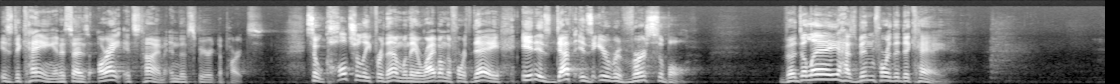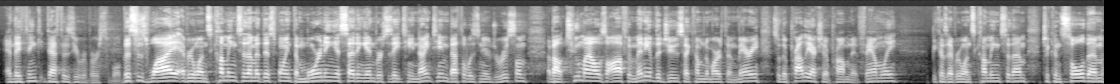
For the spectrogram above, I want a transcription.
is decaying, and it says, All right, it's time, and the spirit departs. So, culturally, for them, when they arrive on the fourth day, it is death is irreversible. The delay has been for the decay. And they think death is irreversible. This is why everyone's coming to them at this point. The mourning is setting in, verses 18, 19. Bethany was near Jerusalem, about two miles off, and many of the Jews had come to Martha and Mary, so they're probably actually a prominent family because everyone's coming to them to console them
